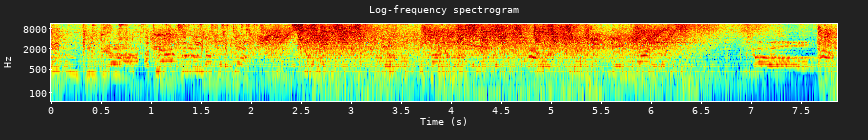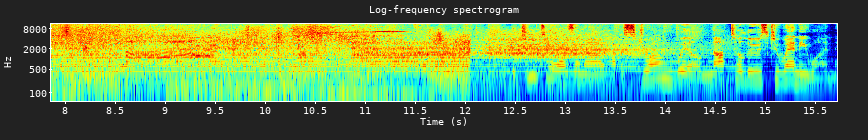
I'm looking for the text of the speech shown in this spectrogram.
Hidden jutsu! A thousand needles of death! If I The Two Tails and I have a strong will not to lose to anyone.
